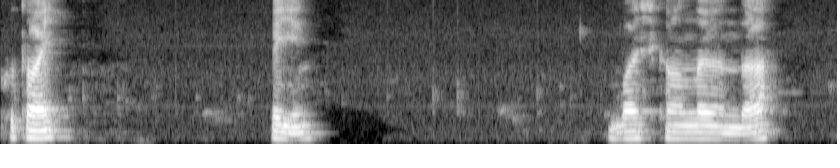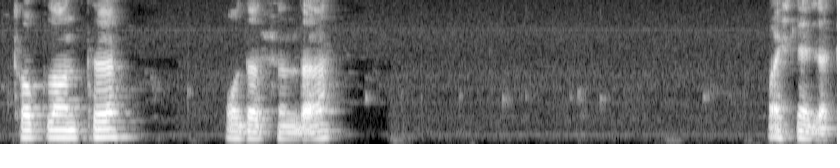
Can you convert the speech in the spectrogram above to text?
Kutay Bey'in başkanlığında toplantı odasında başlayacak.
